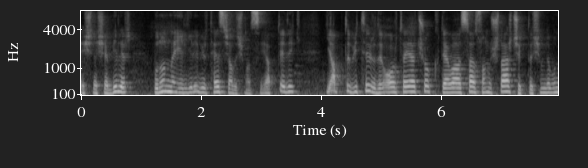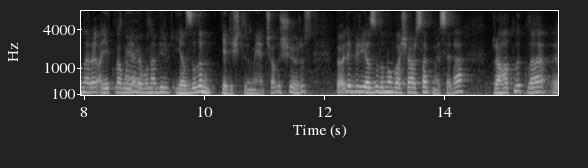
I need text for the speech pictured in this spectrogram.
eşleşebilir? Bununla ilgili bir test çalışması yap dedik. Yaptı, bitirdi. Ortaya çok devasa sonuçlar çıktı. Şimdi bunları ayıklamaya Evet. ve buna bir yazılım geliştirmeye çalışıyoruz. Böyle bir yazılımı başarsak mesela rahatlıkla e,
